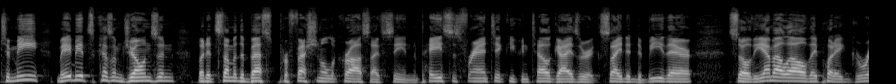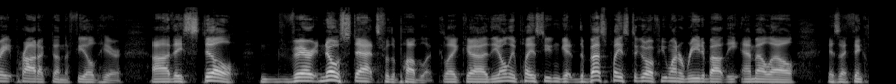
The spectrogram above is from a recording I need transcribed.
to me, maybe it's because I'm jonesing, but it's some of the best professional lacrosse I've seen. The pace is frantic. You can tell guys are excited to be there. So the MLL, they put a great product on the field here. Uh, they still very no stats for the public. Like uh, the only place you can get the best place to go if you want to read about the MLL is I think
